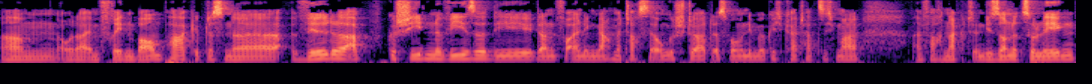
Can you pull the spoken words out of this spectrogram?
Ähm, oder im Friedenbaumpark gibt es eine wilde, abgeschiedene Wiese, die dann vor allen Dingen nachmittags sehr ungestört ist, wo man die Möglichkeit hat, sich mal einfach nackt in die Sonne zu legen.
